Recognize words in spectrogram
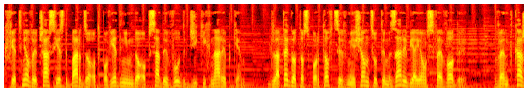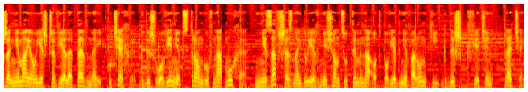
Kwietniowy czas jest bardzo odpowiednim do obsady wód dzikich narybkiem. Dlatego to sportowcy w miesiącu tym zarybiają swe wody. Wędkarze nie mają jeszcze wiele pewnej uciechy, gdyż łowienie pstrągów na muchę nie zawsze znajduje w miesiącu tym na odpowiednie warunki, gdyż kwiecień, plecień.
